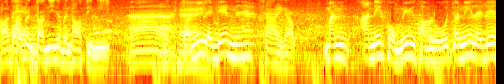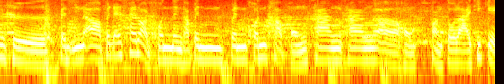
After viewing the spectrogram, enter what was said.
ท่อแดง ถ้าเป็นจอนนี่จะเป็นท่อสีนี้ อ่าโอเค จอห์นนี่ไรเดนนะฮะใช่ครับ มันอันนี้ผมไม่มีความรู้จอห์นนี่ไรเดนคือ เป็นเอ่อเป็นเอสไพลอตคนหนึ่งครับ เป็นเป็นคนขับของทางทางเอ่อของฝั่งตัวร้ายที่เก่ง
